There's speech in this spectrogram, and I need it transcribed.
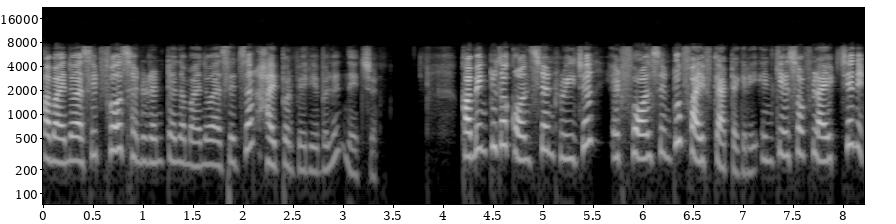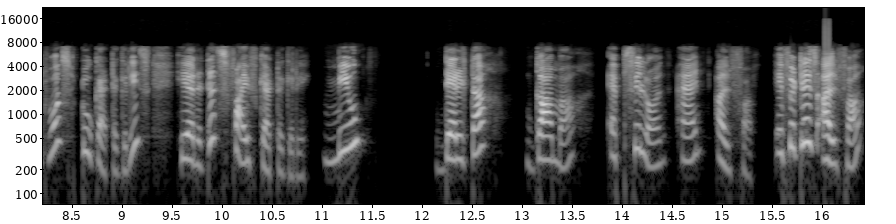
amino acid, first 110 amino acids are hypervariable in nature. Coming to the constant region, it falls into five category. In case of light chain, it was two categories. Here it is five category. Mu, delta, gamma, epsilon and alpha. If it is alpha,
